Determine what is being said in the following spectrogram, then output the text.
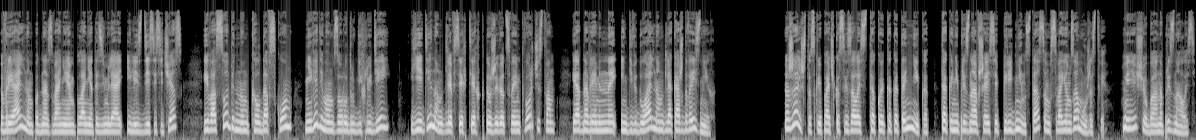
в реальном под названием «Планета Земля» или «Здесь и сейчас», и в особенном, колдовском, невидимом взору других людей, едином для всех тех, кто живет своим творчеством, и одновременно индивидуальном для каждого из них. Жаль, что скрипачка связалась с такой, как эта Ника, так и не признавшаяся перед ним Стасом в своем замужестве. Еще бы она призналась.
